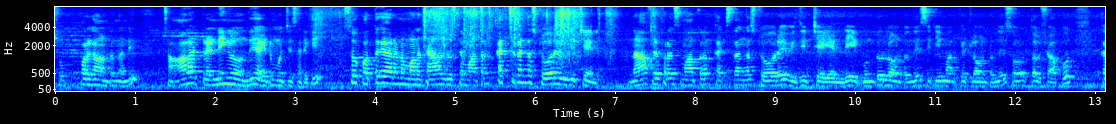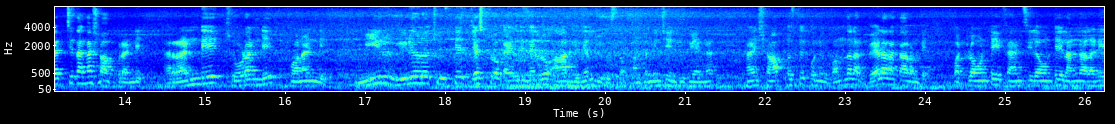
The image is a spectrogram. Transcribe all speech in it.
సూపర్గా ఉంటుందండి. చాలా ట్రెండింగ్లో ఉంది ఐటమ్ వచ్చేసరికి. సో కొత్తగా ఎవరైనా మన ఛానల్ చూస్తే మాత్రం ఖచ్చితంగా స్టోరే విజిట్ చేయండి. నా ప్రిఫరెన్స్ మాత్రం ఖచ్చితంగా స్టోరే విజిట్ చేయండి. గుంటూరులో ఉంటుంది సిటీ మార్కెట్లో ఉంటుంది సోర్తల షాపు. ఖచ్చితంగా షాప్కి రండి. రండి చూడండి కొనండి. మీరు వీడియోలో చూస్తే జస్ట్ ఒక ఐదు డిజైన్లు ఆరు డిజైన్లు చూపిస్తాం. అంతమించి ఏం చూపించంగా కానీ షాప్కి వస్తే కొన్ని వందల వేల రకాలు ఉంటాయి. పట్లో ఉంటాయి ఫ్యాన్సీలో ఉంటాయి లంగాలని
